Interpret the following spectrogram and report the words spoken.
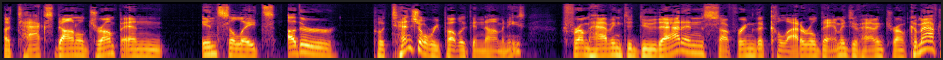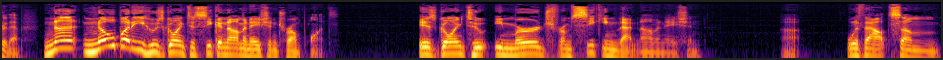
attacks Donald Trump and insulates other potential Republican nominees from having to do that and suffering the collateral damage of having Trump come after them. No, nobody who's going to seek a nomination Trump wants is going to emerge from seeking that nomination uh, without some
